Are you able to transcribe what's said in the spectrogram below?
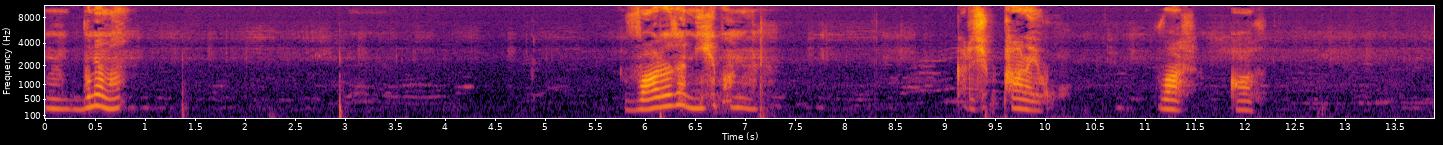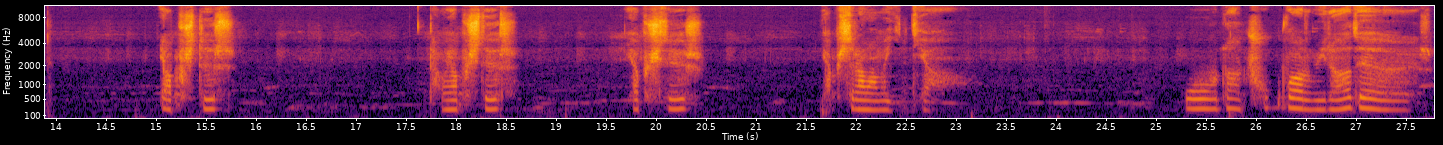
Bu ne lan? Var da niye bana? Kardeşim para yok. Var. Al. Yapıştır. Tamam yapıştır. Yapıştır. Yapıştıramama gitti ya. Orada çok var birader.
